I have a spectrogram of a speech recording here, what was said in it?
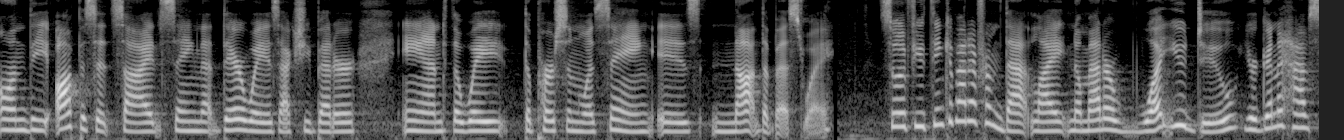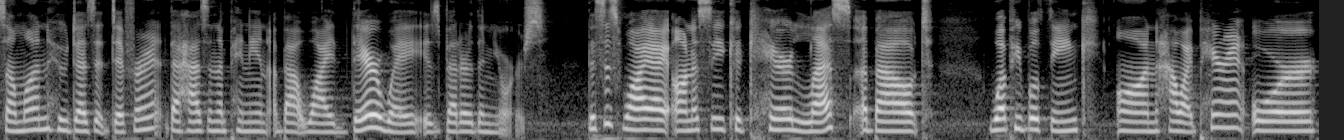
on the opposite side saying that their way is actually better and the way the person was saying is not the best way. So, if you think about it from that light, no matter what you do, you're going to have someone who does it different that has an opinion about why their way is better than yours. This is why I honestly could care less about what people think on how I parent or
